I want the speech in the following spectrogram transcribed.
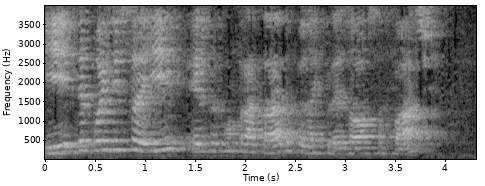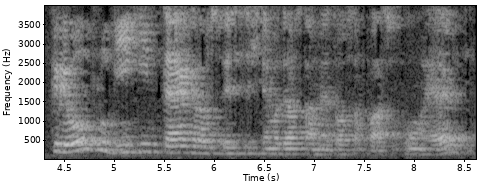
E depois disso aí, ele foi contratado pela empresa Orça Fácil, criou o plugin que integra esse sistema de orçamento Orça Fácil com o Revit,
